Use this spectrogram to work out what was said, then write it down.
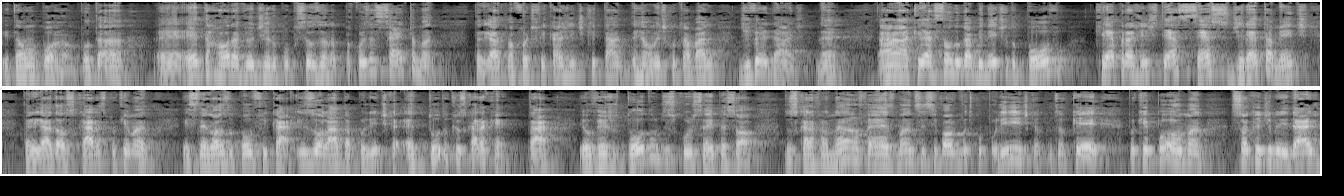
Então, porra, puta. É, eita, hora ver o dinheiro público você usando pra coisa certa, mano. Tá ligado? Pra fortificar a gente que tá realmente com trabalho de verdade, né? A criação do gabinete do povo, que é pra gente ter acesso diretamente tá ligado? Aos caras, porque, mano, esse negócio do povo ficar isolado da política é tudo que os caras querem, tá? Eu vejo todo um discurso aí, pessoal, dos caras falando, não, Fez, mano, você se envolve muito com política, não sei o quê, porque, porra, mano, sua credibilidade.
